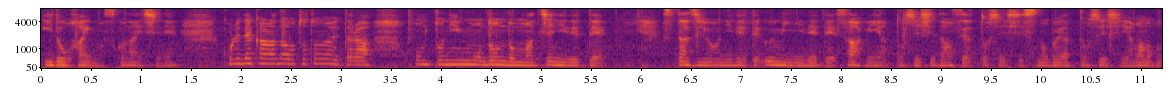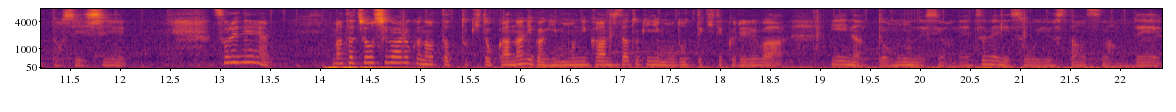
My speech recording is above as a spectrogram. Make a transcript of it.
移動範囲も少ないしね。これで体を整えたら本当にもうどんどん街に出てスタジオに出て海に出てサーフィンやってほしいしダンスやってほしいしスノボやってほしいし山登ってほしいしそれでまた調子が悪くなった時とか何か疑問に感じた時に戻ってきてくれればいいなって思うんですよね。常にそういうスタンスなので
